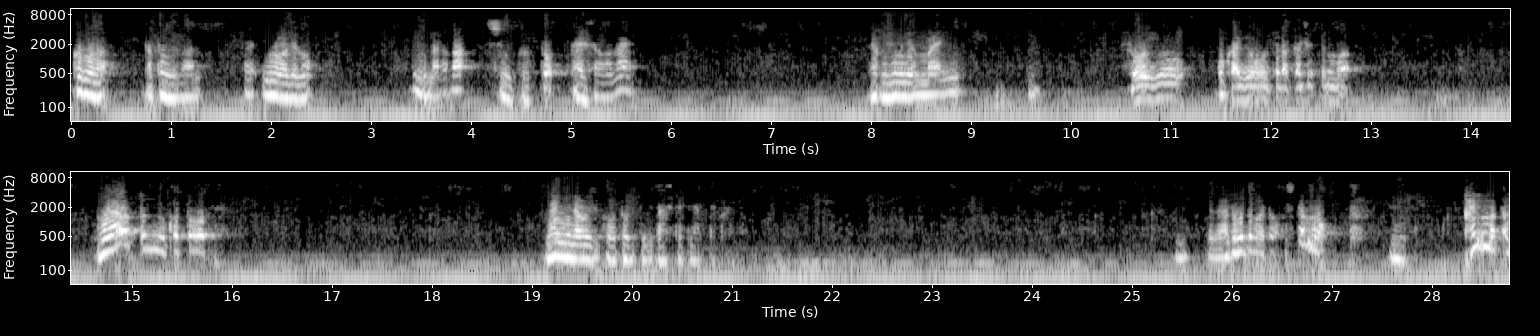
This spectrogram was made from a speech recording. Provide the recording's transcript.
これは、例えば、今までの言うならば、宗教と大差はない。110年前に、そういうおかげをいただかせてももらうということを、何の氏子を取り次ぎ助けてやってくれ。それはどうでもどうしても、うん、神も助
